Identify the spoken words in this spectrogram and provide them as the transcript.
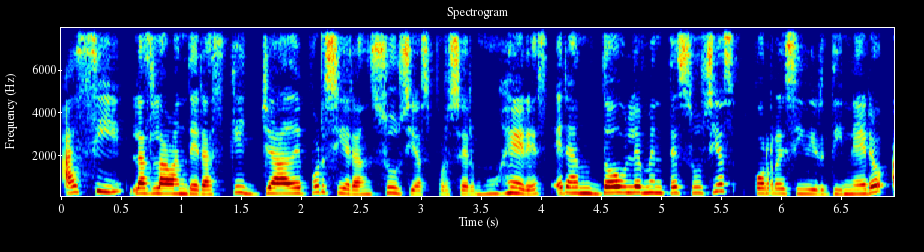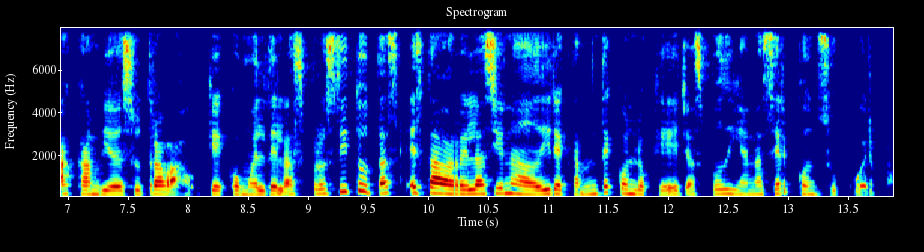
Así, las lavanderas que ya de por sí eran sucias por ser mujeres, eran doblemente sucias por recibir dinero a cambio de su trabajo, que como el de las prostitutas, estaba relacionado directamente con lo que ellas podían hacer con su cuerpo.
